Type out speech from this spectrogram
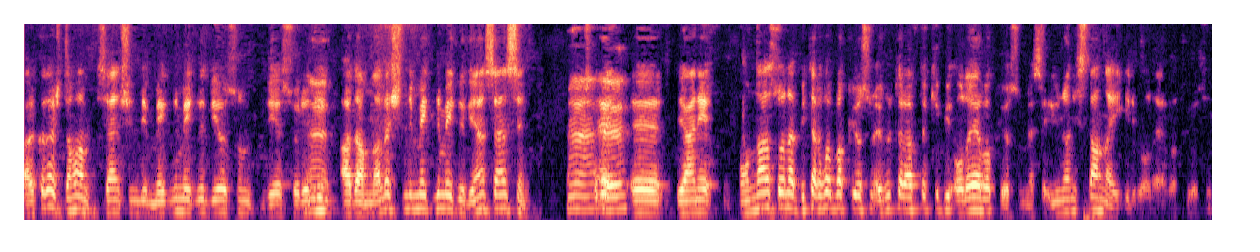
arkadaş tamam sen şimdi megri megri diyorsun diye söylediğin evet. adamlarla şimdi megri megri diyen sensin. Ha, işte, evet. e, yani ondan sonra bir tarafa bakıyorsun öbür taraftaki bir olaya bakıyorsun. Mesela Yunanistan'la ilgili bir olaya bakıyorsun.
